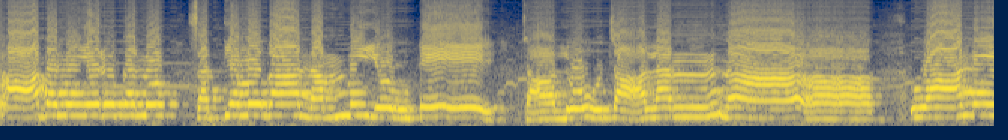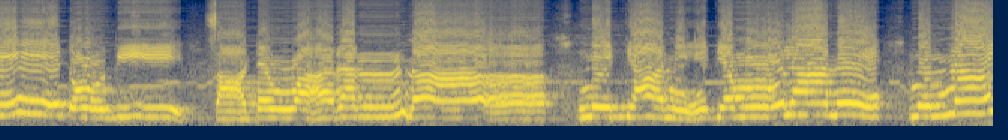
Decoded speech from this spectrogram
కాదని ఎరుకను సత్యముగా నమ్మియుంటే చాలు చాలన్నా. వాణి తోటి సాటవారన్నా నిత్య నిత్యములానే నిన్నాయ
